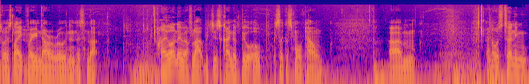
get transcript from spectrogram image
so it's like Mm. very narrow roads and this and that. I got near my flat, which is kind of built up. It's like a small town. Um, and I was turning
